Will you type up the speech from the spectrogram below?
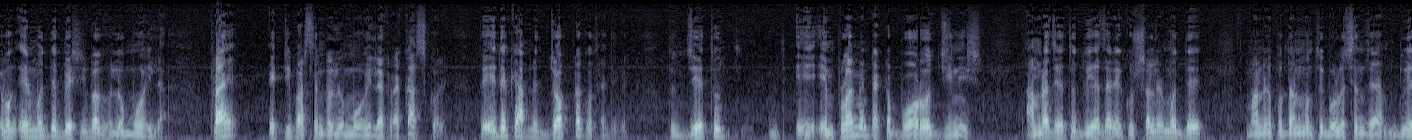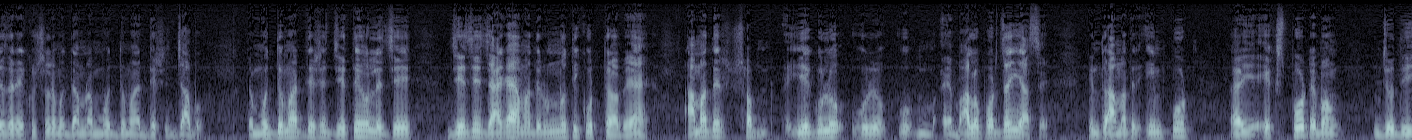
এবং এর মধ্যে বেশিরভাগ হলো মহিলা। প্রায় এইট্টি পার্সেন্ট হলো মহিলারা কাজ করে। তো এদেরকে আপনি জবটা কোথায় দেবেন? তো যেহেতু এমপ্লয়মেন্ট একটা বড় জিনিস, আমরা যেহেতু দুই হাজার একুশ সালের মধ্যে মাননীয় প্রধানমন্ত্রী বলেছেন যে দুই হাজার একুশ সালের মধ্যে আমরা মধ্যমায়ের দেশে যাব। তো মধ্যমায়ের দেশে যেতে হলে যে যে যে জায়গায় আমাদের উন্নতি করতে হবে হ্যাঁ আমাদের সব উ- ভালো পর্যায়ে আছে। কিন্তু আমাদের ইম্পোর্ট এক্সপোর্ট এবং যদি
